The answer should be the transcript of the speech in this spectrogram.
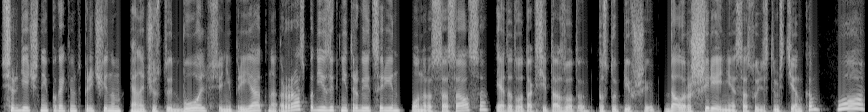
сердечные по каким-то причинам, и она чувствует боль, все неприятно. Раз под язык нитроглицерин, он рассосался. Этот вот оксид азота, поступивший, дал расширение сосудистым стенкам. О,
